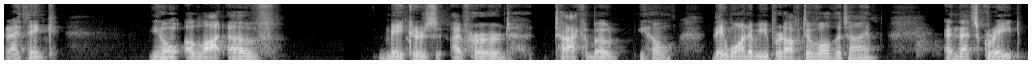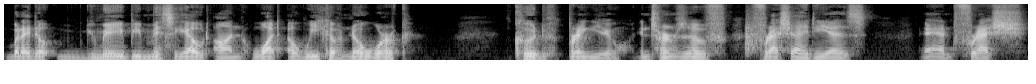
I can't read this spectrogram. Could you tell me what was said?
And I think, you know, a lot of makers I've heard talk about, you know, they want to be productive all the time and that's great but i don't you may be missing out on what a week of no work could bring you in terms of fresh ideas and fresh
